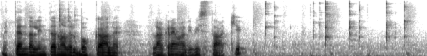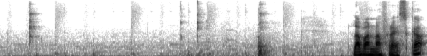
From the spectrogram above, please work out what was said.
mettendo all'interno del boccale la crema di pistacchi la panna fresca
